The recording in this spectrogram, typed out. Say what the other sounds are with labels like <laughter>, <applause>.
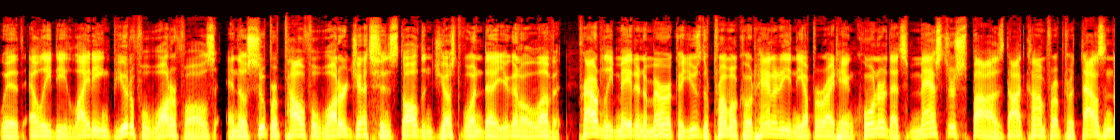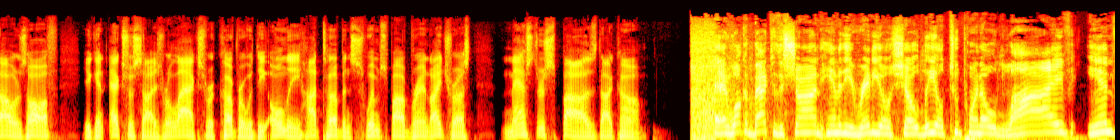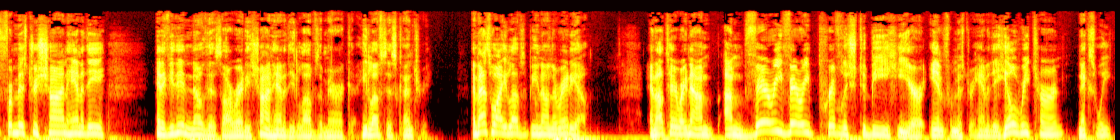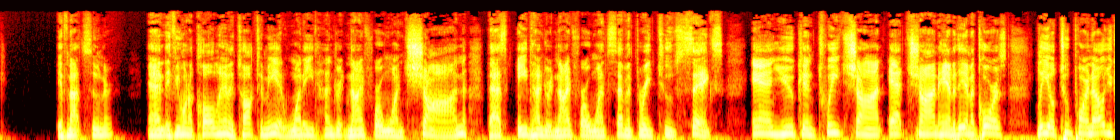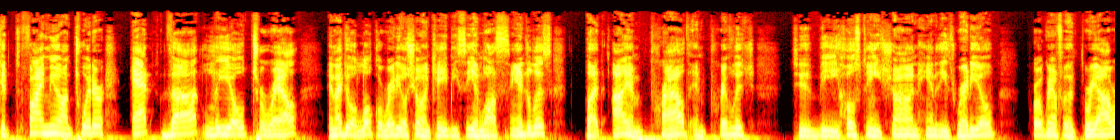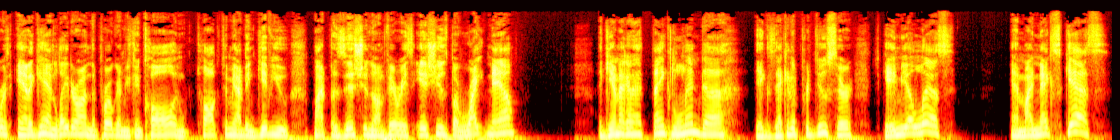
with LED lighting, beautiful waterfalls, and those super powerful water jets <laughs> installed in just one day. You're going to love it. Proudly made in America. Use the promo code Hannity in the upper right hand corner. That's masterspas.com for up to $1,000 off. You can exercise, relax, recover with the only hot tub and swim spa brand I trust, masterspas.com. And welcome back to the Sean Hannity radio show, Leo 2.0 live in for Mr. Sean Hannity. And if you didn't know this already, Sean Hannity loves America. He loves his country. And that's why he loves being on the radio. And I'll tell you right now, I'm, I'm very, very privileged to be here in for Mr. Hannity. He'll return next week, if not sooner. And if you want to call in and talk to me at 1-800-941-SEAN, that's 800-941-7326. And you can tweet Sean at Sean Hannity. And of course, Leo 2.0, you can find me on Twitter at the Leo Terrell. And I do a local radio show on KABC in Los Angeles. But I am proud and privileged to be hosting Sean Hannity's radio program for three hours. And again, later on the program, you can call and talk to me. I've been giving you my position on various issues. But right now, again, I got to thank Linda, the executive producer. She gave me a list. And my next guest,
